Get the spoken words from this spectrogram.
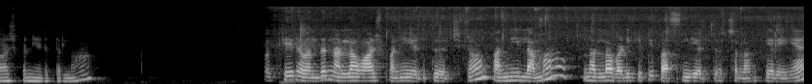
வாஷ் பண்ணி எடுத்துடலாம். இப்போ கீரை வந்து நல்லா வாஷ் பண்ணி எடுத்து வச்சிட்டோம். தண்ணி இல்லாமல் நல்லா வடிகட்டி பசஞ்சு எடுத்து வச்சிடலாம் கீரையை.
